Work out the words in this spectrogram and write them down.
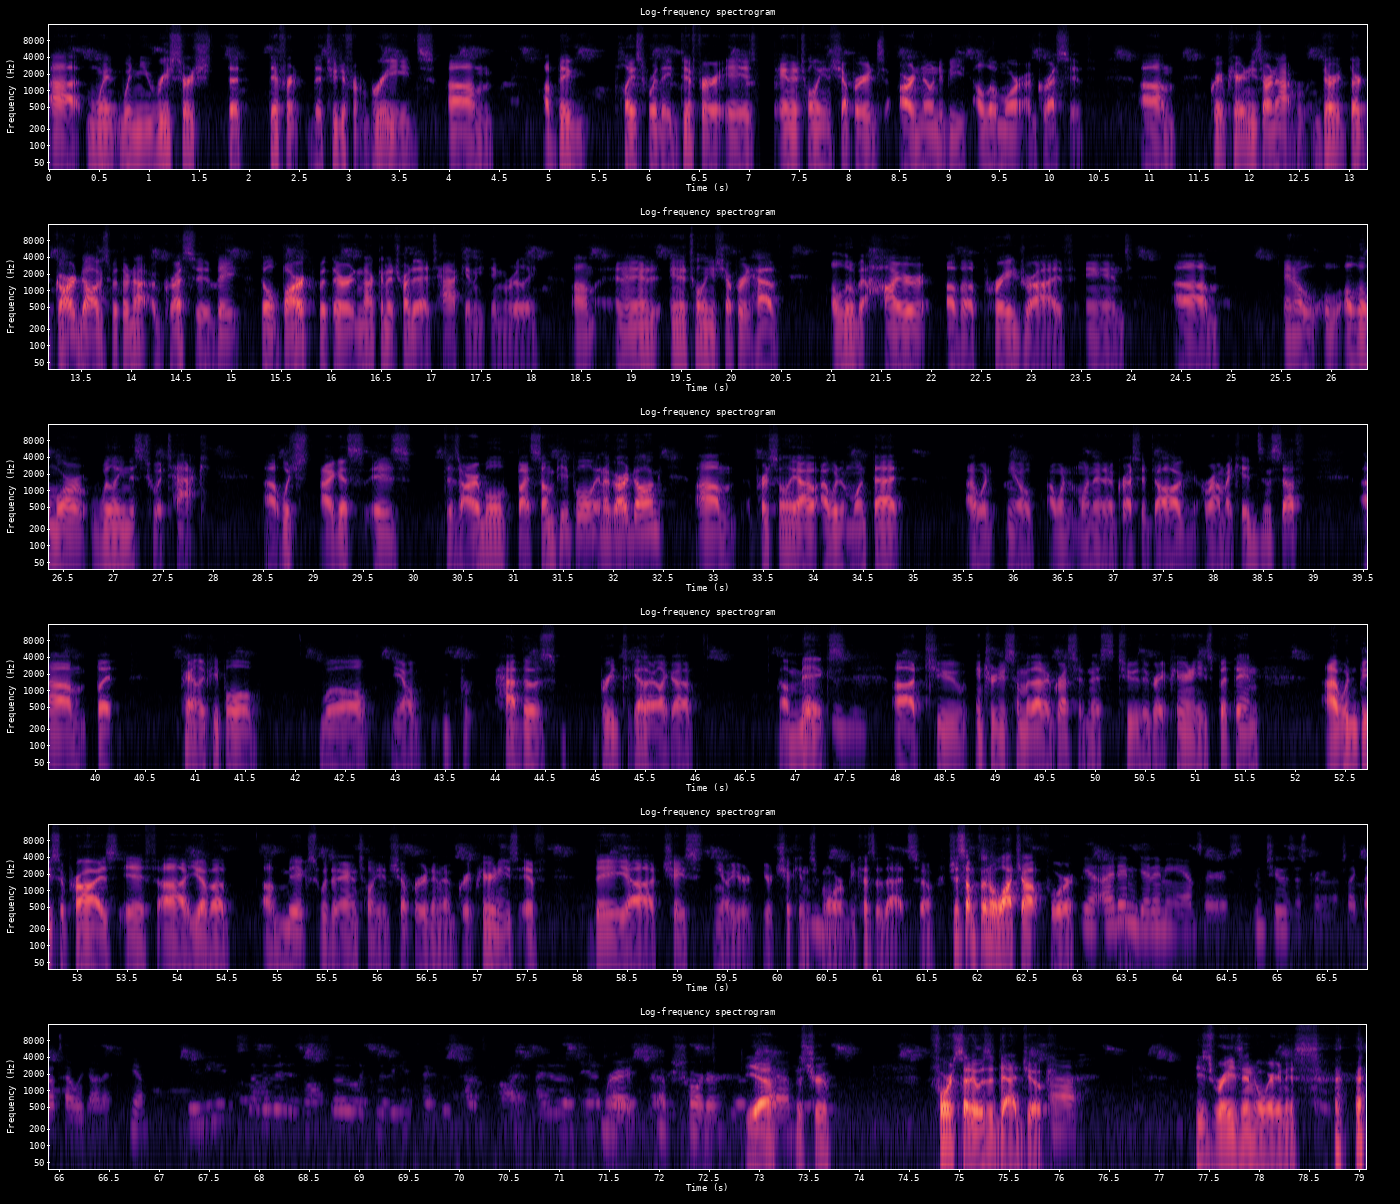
uh, when when you research the different the two different breeds, um, a big place where they differ is Anatolian Shepherds are known to be a little more aggressive. Um, Great Pyrenees are not they're they're guard dogs, but they're not aggressive. They they'll bark, but they're not going to try to attack anything really. Um, and an An- Anatolian Shepherd have a little bit higher of a prey drive and um, and a, a little more willingness to attack, uh, which I guess is desirable by some people in a guard dog. Um, personally, I, I wouldn't want that. I wouldn't, you know, I wouldn't want an aggressive dog around my kids and stuff. Um, but apparently, people will, you know, have those breed together like a a mix Mhm. uh, to introduce some of that aggressiveness to the Great Pyrenees. But then I wouldn't be surprised if uh, you have a, a mix with an Anatolian Shepherd and a Great Pyrenees if they uh, chase you know your your chickens more because of that. So just something to watch out for. Yeah, I didn't get any answers. And she was just pretty much like, that's how we got it. Yeah. Maybe some of it is also like living in Texas, how it's hot. I know Anatolia Right, up shorter. Yeah, Yeah. that's true. Forrest said it was a dad joke. Uh, He's raising awareness.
